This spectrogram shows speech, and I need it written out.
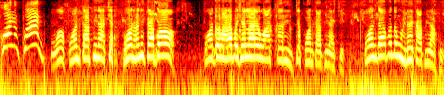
ફોન ફોન. ઓ ફોન કાપી નાખશે. ફોન હની કાપો. ફોન તો મારા પૈસા લાવ્યો વાત કરી કે ફોન કાપી નાખીએ ફોન કાપો તો હું કાપી નાખું.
